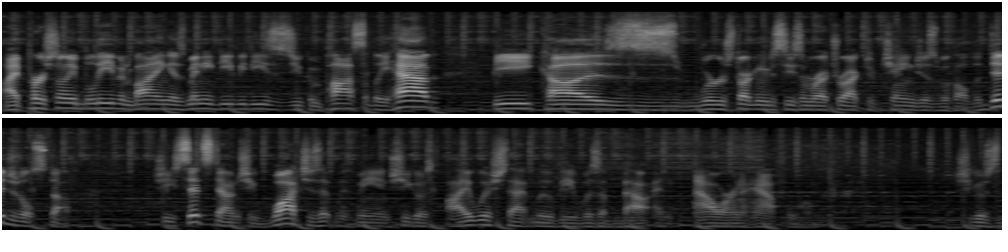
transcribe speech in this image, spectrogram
I personally believe in buying as many DVDs as you can possibly have because we're starting to see some retroactive changes with all the digital stuff. She sits down, she watches it with me, and she goes, I wish that movie was about an hour and a half longer. She goes,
